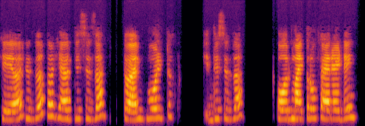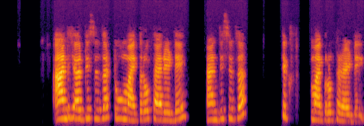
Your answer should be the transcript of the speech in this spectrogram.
Here is a, so here this is a 12 volt. This is a 4 microfarad. And here this is a 2 microfarad. And this is a 6 microfarad.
